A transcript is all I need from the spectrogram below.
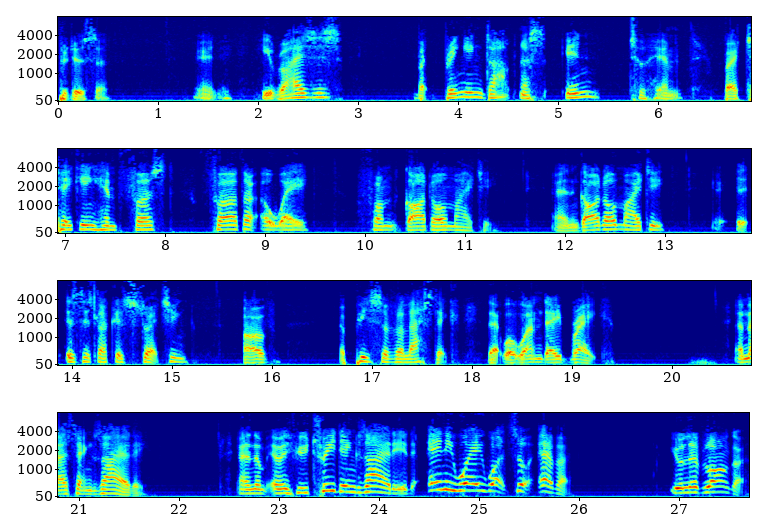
producer he rises, but bringing darkness into him by taking him first further away from God Almighty. And God Almighty is just like a stretching of a piece of elastic that will one day break. And that's anxiety. And um, if you treat anxiety in any way whatsoever, you live longer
